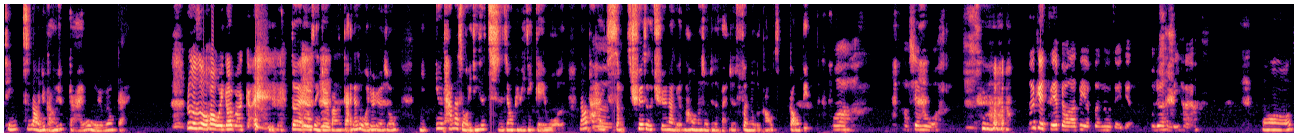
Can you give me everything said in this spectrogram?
听知道你就赶快去改，还问我有没有改。如果是我的话，我应该会帮他改。对，如果是你就会帮他改，但是我就觉得说，你因为他那时候已经是迟交 PPT 给我了，然后他还嗯什么缺这个缺那个，然后那时候就是反正就是愤怒的高高点。哇，好羡慕哦！就是可以直接表达自己的愤怒这一点，我觉得很厉害啊。哦，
